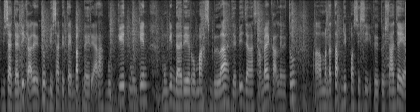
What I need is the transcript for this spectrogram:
Bisa jadi kalian itu bisa ditembak dari arah bukit mungkin mungkin dari rumah sebelah. Jadi jangan sampai kalian itu uh, menetap di posisi itu itu saja ya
